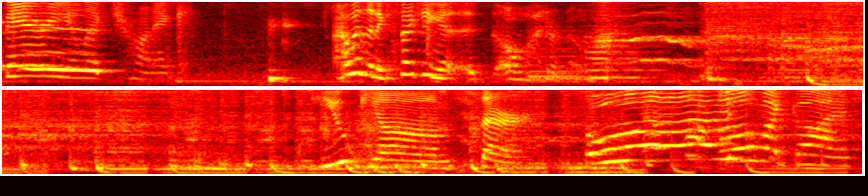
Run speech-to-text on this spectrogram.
Very electronic. I wasn't expecting it. Oh, I don't know. Yugyeom, sir. What? Oh my gosh.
